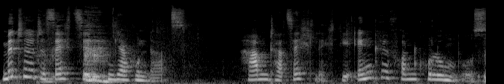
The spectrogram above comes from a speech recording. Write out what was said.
Mitte des 16. Jahrhunderts haben tatsächlich die Enkel von Kolumbus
